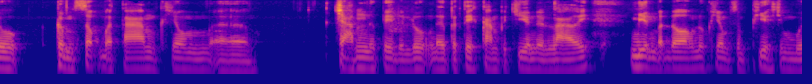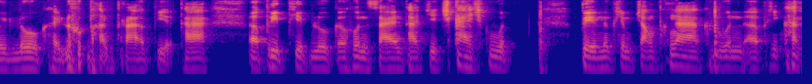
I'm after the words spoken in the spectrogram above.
លោកកឹមសុខបើតាមខ្ញុំអឺចាំនៅពេលដែលលោកនៅប្រទេសកម្ពុជានៅឡើយមានម្ដងនោះខ្ញុំសម្ភាសជាមួយលោកហើយលោកបានប្រើពាក្យថាប្រៀបធៀបលោកហ៊ុនសែនថាជាឆ្កែឆ្កួត ពេលនឹងខ្ញុំចង់ផ្ងាខ្លួនពីខាង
